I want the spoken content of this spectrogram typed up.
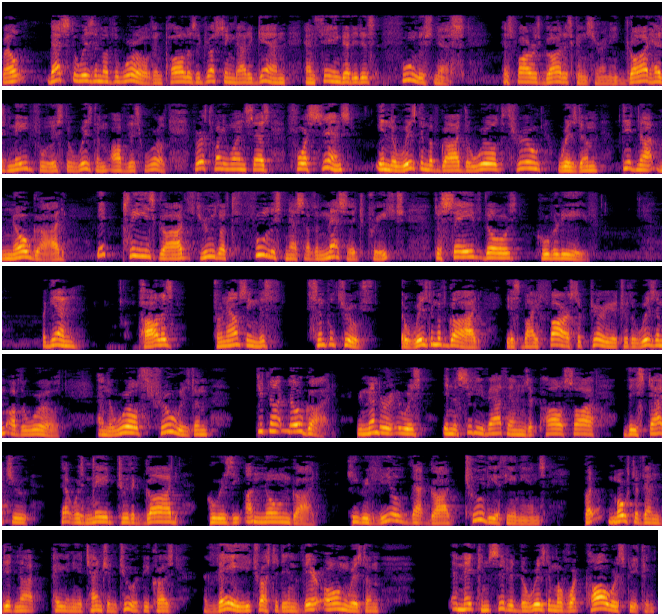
Well, that's the wisdom of the world, and Paul is addressing that again and saying that it is foolishness as far as God is concerned. God has made foolish the wisdom of this world. Verse 21 says, For since in the wisdom of God the world through wisdom did not know God, it pleased God through the foolishness of the message preached to save those who believe. Again, Paul is pronouncing this simple truth. The wisdom of God is by far superior to the wisdom of the world. And the world through wisdom did not know God. Remember, it was in the city of Athens that Paul saw the statue that was made to the God who is the unknown God. He revealed that God to the Athenians, but most of them did not pay any attention to it because they trusted in their own wisdom and they considered the wisdom of what Paul was speaking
